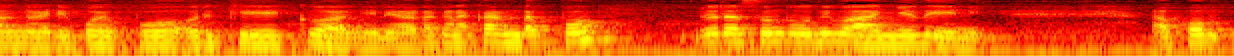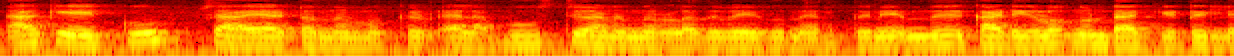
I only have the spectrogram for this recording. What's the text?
അങ്ങാടി പോയപ്പോൾ ഒരു കേക്ക് വാങ്ങിനി. അവിടെ അങ്ങനെ കണ്ടപ്പോൾ രസം തോന്നി വാങ്ങിയതേനി. അപ്പം ആ കേക്കും ചായ കേട്ടോ നമുക്ക്. അല്ല ബൂസ്റ്റ് ആണെന്നുള്ളത് വൈകുന്നേരത്തിന്. ഇന്ന് കടികളൊന്നും ഉണ്ടാക്കിയിട്ടില്ല.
